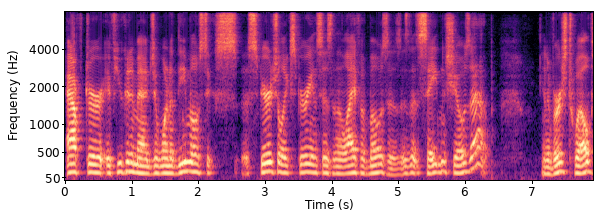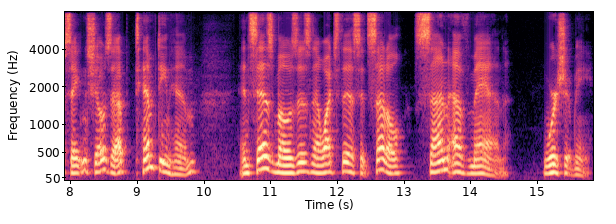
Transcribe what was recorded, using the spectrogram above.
after, if you can imagine, one of the most ex- spiritual experiences in the life of Moses is that Satan shows up. And in verse 12, Satan shows up, tempting him, and says, Moses, now watch this, it's subtle, Son of man, worship me.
